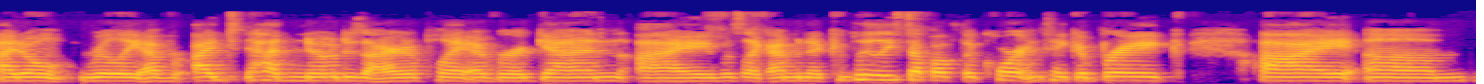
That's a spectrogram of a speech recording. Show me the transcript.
I don't really ever, I had no desire to play ever again. I was like, I'm going to completely step off the court and take a break. I, um,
